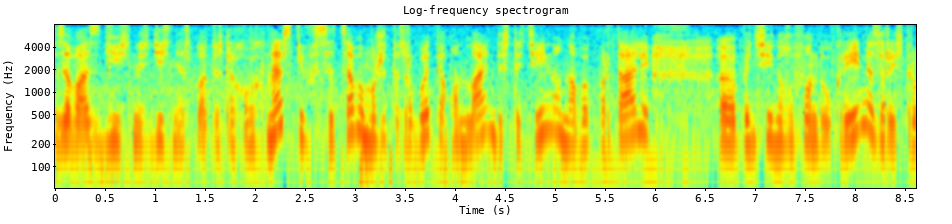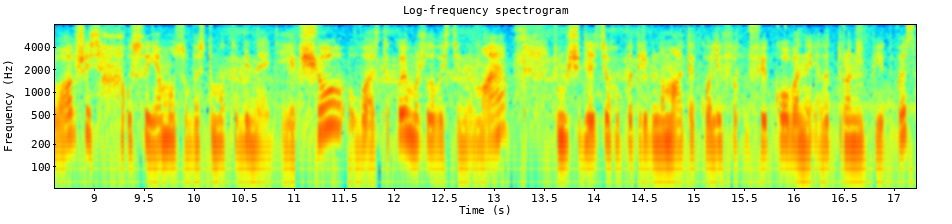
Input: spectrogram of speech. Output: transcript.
за вас дійсно здійснює сплату страхових внесків. Все це ви можете зробити онлайн дистанційно на веб-порталі е, Пенсійного фонду України, зареєструвавшись у своєму особистому кабінеті. Якщо у вас такої можливості немає, тому що для цього потрібно мати кваліфікований електронний підпис,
